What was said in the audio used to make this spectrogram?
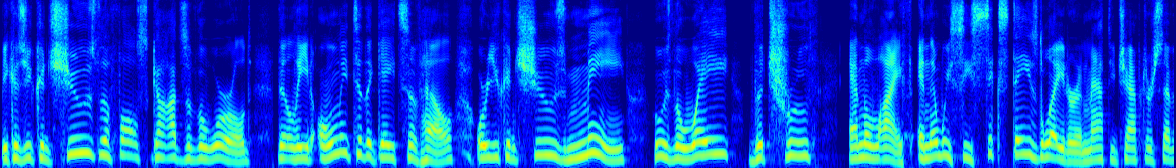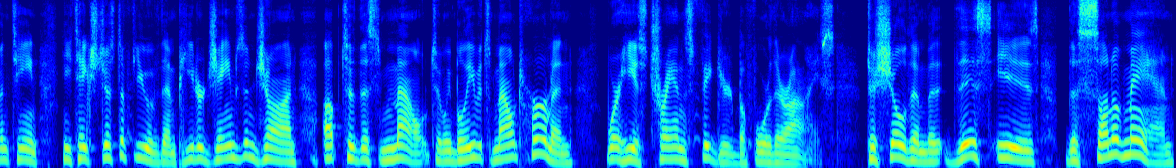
Because you can choose the false gods of the world that lead only to the gates of hell, or you can choose me, who is the way, the truth, and the life. And then we see six days later in Matthew chapter 17, he takes just a few of them, Peter, James, and John, up to this mount, and we believe it's Mount Hermon, where he is transfigured before their eyes to show them that this is the Son of Man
